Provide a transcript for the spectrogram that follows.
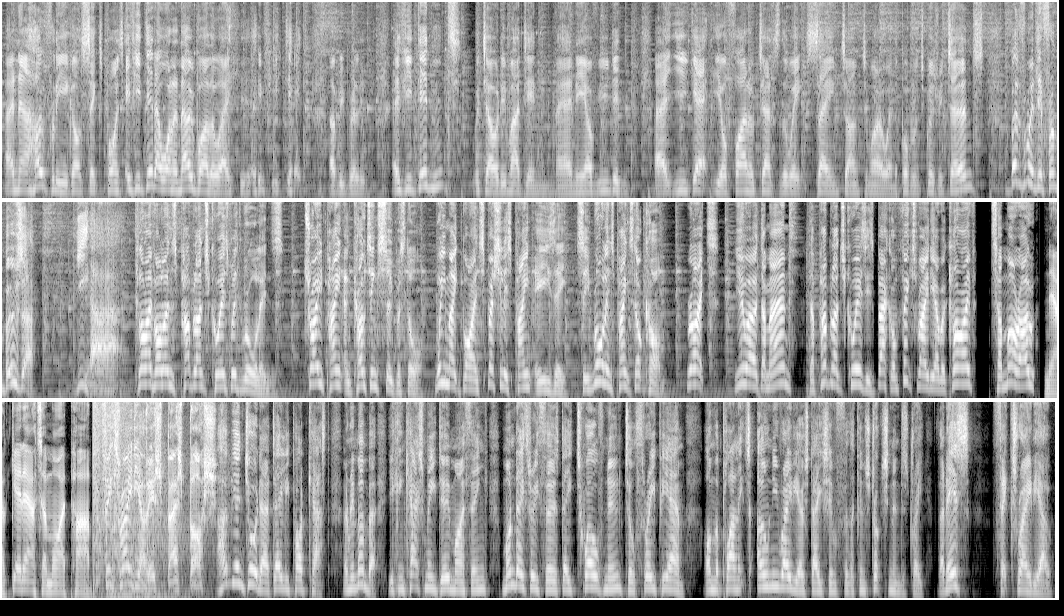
And now, hopefully you got six points. If you did, I want to know, by the way. if you did, that'd be brilliant. If you didn't, which I would imagine many of you didn't, uh, you get your final chance of the week, same time tomorrow when the Pub Quiz returns, but from a different boozer. Yeehaw! Clive Holland's Pub Lunch Quiz with Rawlins. Trade paint and coating superstore. We make buying specialist paint easy. See rawlinspaints.com. Right, you heard the man. The Pub Lunch Quiz is back on Fix Radio with Clive tomorrow. Now get out of my pub. Fix Radio. Bish Bash Bosh. I hope you enjoyed our daily podcast. And remember, you can catch me doing my thing Monday through Thursday, 12 noon till 3 pm on the planet's only radio station for the construction industry. That is Fix Radio.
